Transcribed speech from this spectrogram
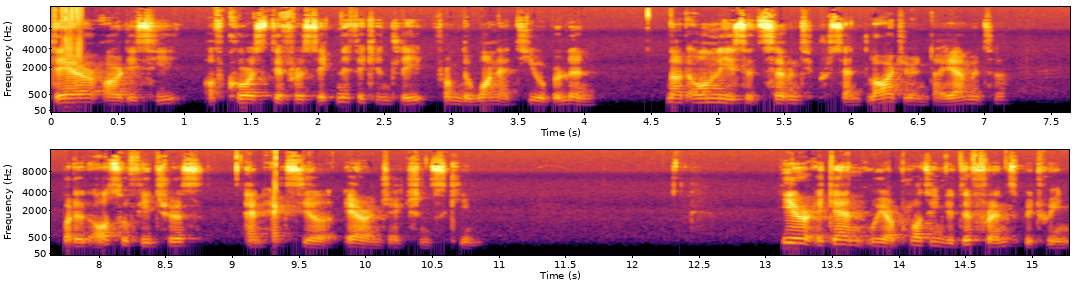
Their RDC, of course, differs significantly from the one at TU Berlin. Not only is it 70% larger in diameter, but it also features an axial air injection scheme. Here again we are plotting the difference between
